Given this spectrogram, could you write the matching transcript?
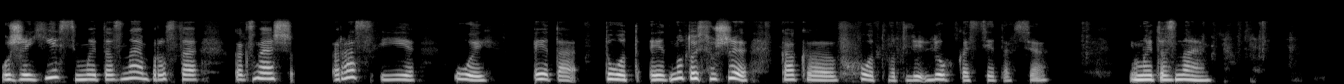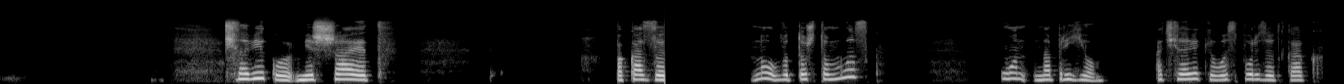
Уже есть, мы это знаем, просто, как знаешь, раз и, ой, это, тот, это, ну, то есть уже как э, вход, вот легкость это вся. И мы это знаем. Человеку мешает показывать, ну, вот то, что мозг, он на прием, а человек его использует как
